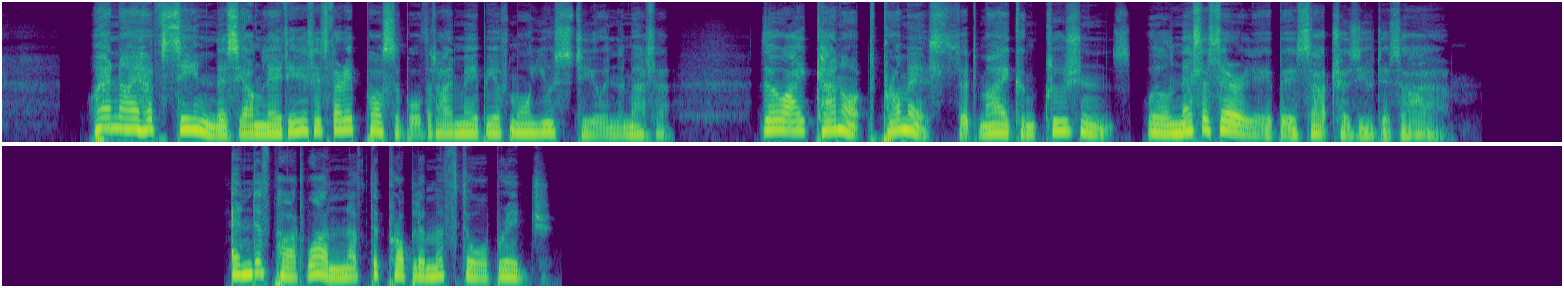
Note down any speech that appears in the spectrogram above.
When I have seen this young lady, it is very possible that I may be of more use to you in the matter though I cannot promise that my conclusions will necessarily be such as you desire. End of part one of The Problem of Thor Bridge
